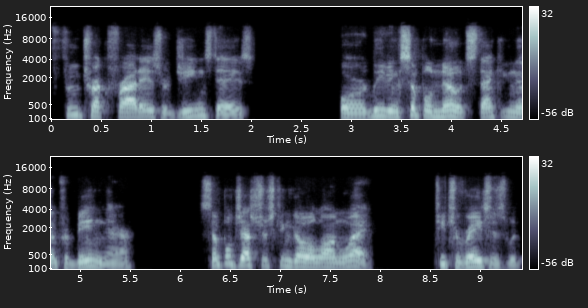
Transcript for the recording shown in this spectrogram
Food Truck Fridays or Jeans Days, or leaving simple notes thanking them for being there. Simple gestures can go a long way. Teacher raises would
